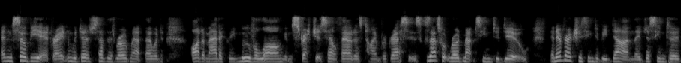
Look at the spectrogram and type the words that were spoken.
and so be it, right? And we just have this roadmap that would automatically move along and stretch itself out as time progresses, because that's what roadmaps seem to do. They never actually seem to be done. They just seem to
